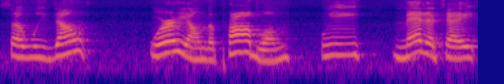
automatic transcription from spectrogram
So we don't worry on the problem, we meditate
